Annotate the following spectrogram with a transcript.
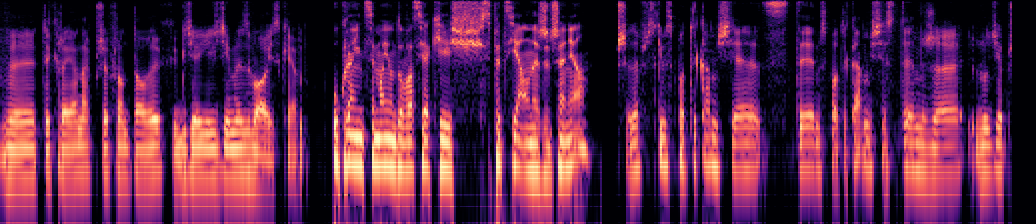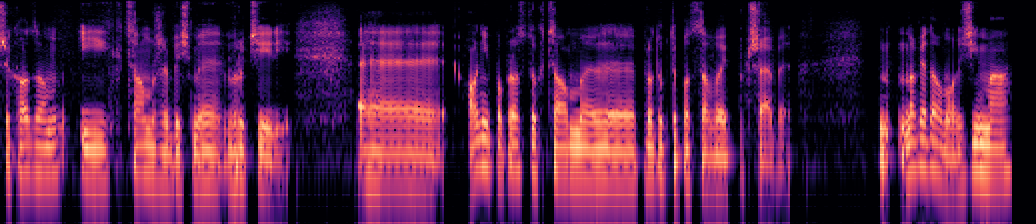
w tych rejonach przyfrontowych, gdzie jeździmy z wojskiem. Ukraińcy mają do was jakieś specjalne życzenia? Przede wszystkim spotykam się z tym, spotykamy się z tym, że ludzie przychodzą i chcą, żebyśmy wrócili. E, oni po prostu chcą e, produkty podstawowej potrzeby. No wiadomo, zima,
